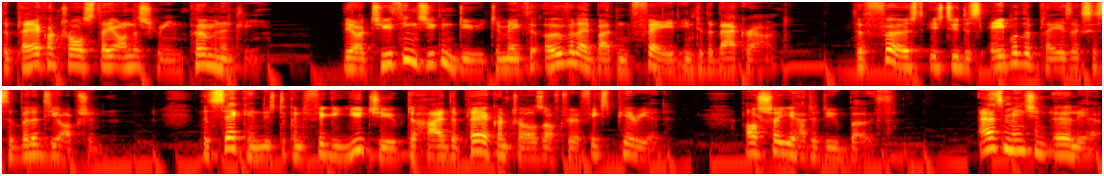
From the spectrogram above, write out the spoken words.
the player controls stay on the screen permanently. There are two things you can do to make the overlay button fade into the background. The first is to disable the player's accessibility option. The second is to configure YouTube to hide the player controls after a fixed period. I'll show you how to do both. As mentioned earlier,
